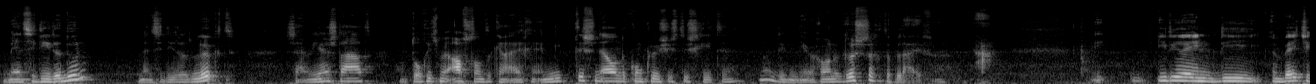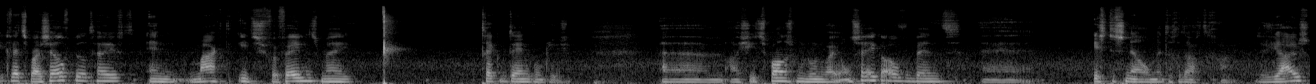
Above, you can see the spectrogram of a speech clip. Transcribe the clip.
Mensen die dat doen, mensen die dat lukt, zijn weer in staat om toch iets meer afstand te krijgen en niet te snel in de conclusies te schieten. En op die manier gewoon rustig te blijven. Ja. Iedereen die een beetje kwetsbaar zelfbeeld heeft en maakt iets vervelends mee, trek meteen een conclusie. Ehm, als je iets spannends moet doen waar je onzeker over bent, eh, is te snel met de gedachtegang. Dus juist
